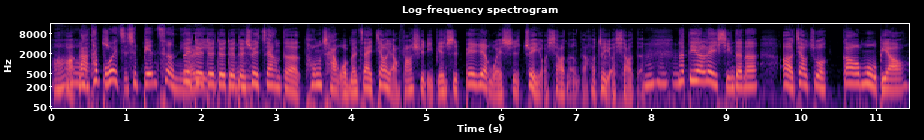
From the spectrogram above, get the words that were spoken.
哦。那他不会只是鞭策你，对对对对对对，所以这样的通常我们在教养方式里边是被认为是最有效能的和最有效的。那第二类型的呢，哦，叫做高目标。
